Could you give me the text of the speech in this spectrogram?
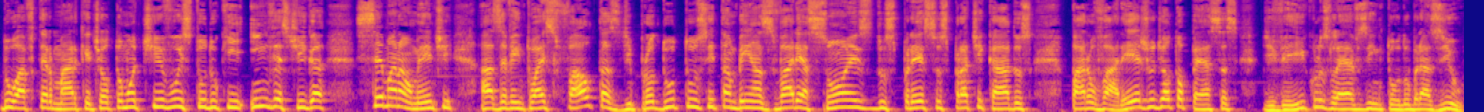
do aftermarket automotivo, estudo que investiga semanalmente as eventuais faltas de produtos e também as variações dos preços praticados para o varejo de autopeças de veículos leves em todo o Brasil.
